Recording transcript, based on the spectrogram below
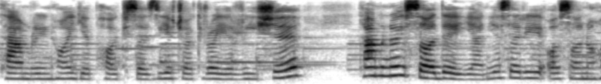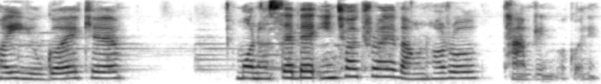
تمرین های پاکسازی چاکرای ریشه. تمرین های ساده یعنی یه سری آسانه های یوگاه که مناسب این چاکراه و اونها رو تمرین بکنید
